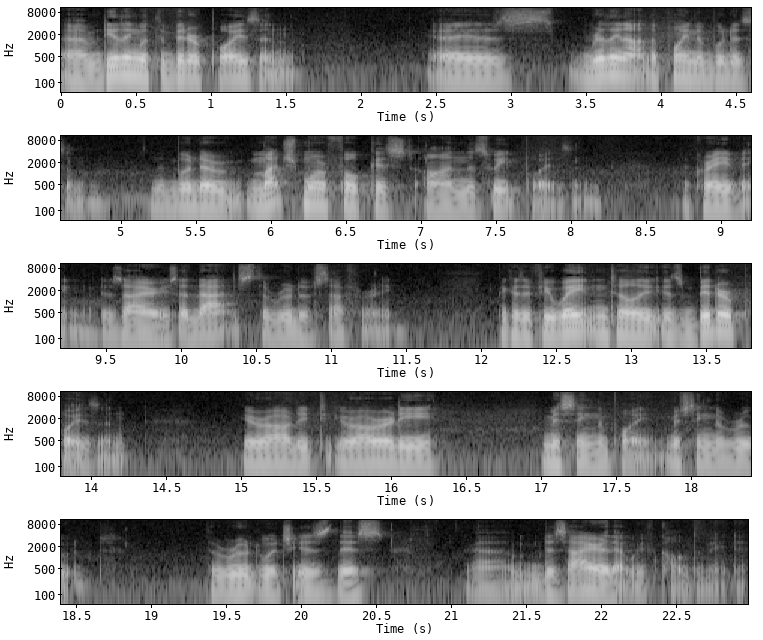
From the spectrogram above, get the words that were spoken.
um, dealing with the bitter poison, is really not the point of Buddhism. The Buddha much more focused on the sweet poison, the craving, desire. He said that's the root of suffering. Because if you wait until it's bitter poison, you're already, you're already missing the point, missing the root. The root, which is this um, desire that we've cultivated,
